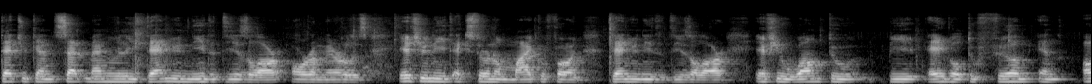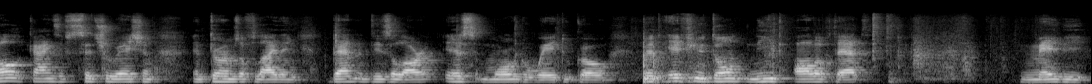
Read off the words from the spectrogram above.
that you can set manually then you need a DSLR or a mirrorless. If you need external microphone then you need a DSLR if you want to be able to film in all kinds of situation in terms of lighting then a DSLR is more the way to go. But if you don't need all of that maybe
